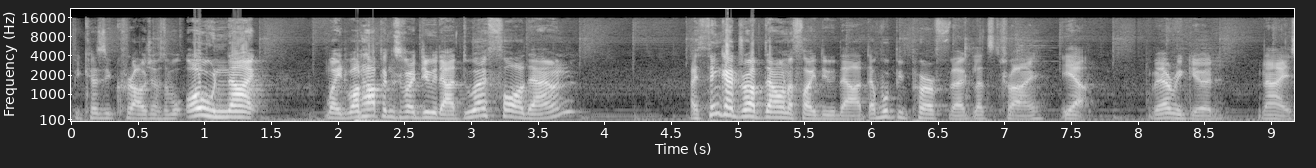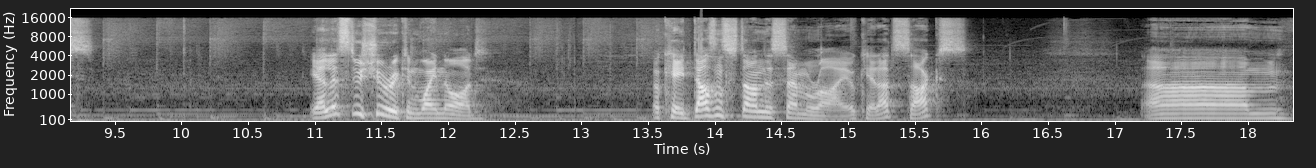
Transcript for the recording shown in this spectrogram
Because he crouches after- Oh, nice! Wait, what happens if I do that? Do I fall down? I think I drop down if I do that. That would be perfect. Let's try. Yeah, very good. Nice. Yeah, let's do Shuriken, why not? Okay, doesn't stun the samurai. Okay, that sucks. Um,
